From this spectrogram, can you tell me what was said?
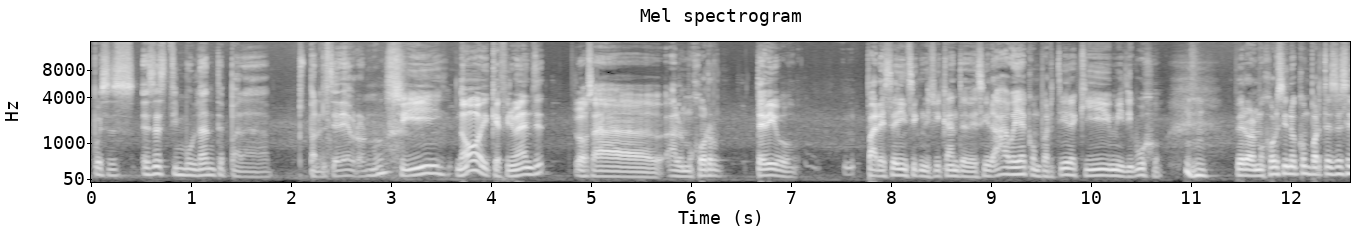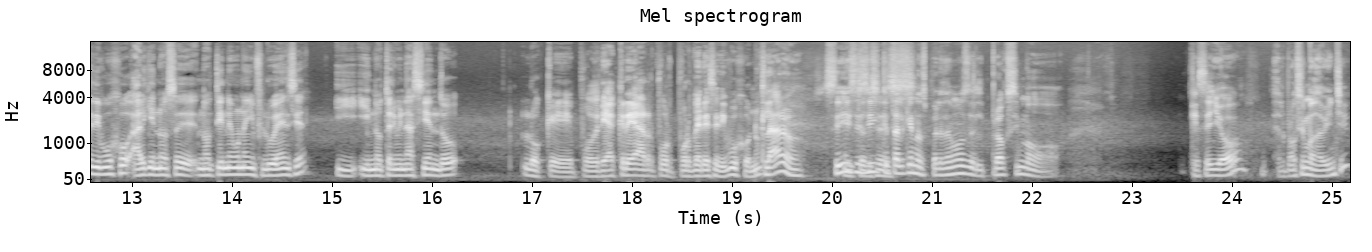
pues es, es estimulante para, pues, para el cerebro, ¿no? Sí, no, y que finalmente o sea, a lo mejor te digo, parece insignificante decir, ah, voy a compartir aquí mi dibujo. Pero a lo mejor si no compartes ese dibujo, alguien no, se, no tiene una influencia y, no termina siendo lo que podría crear por, por ver ese dibujo, ¿no? Claro, sí, sí, sí. ¿Qué tal que nos perdemos del próximo qué sé yo, el próximo Da Vinci.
